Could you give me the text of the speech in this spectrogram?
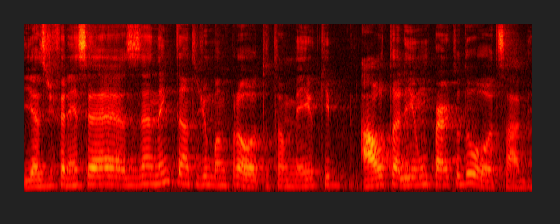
E as diferenças, é nem tanto de um banco para outro, estão meio que alto ali um perto do outro, sabe?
